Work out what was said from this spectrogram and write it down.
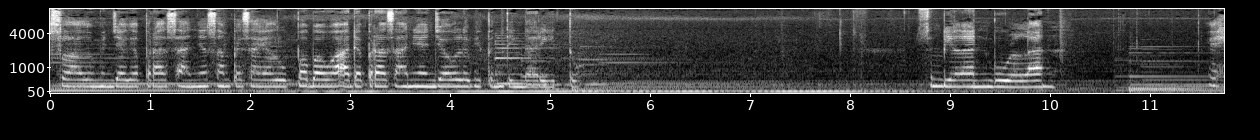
selalu menjaga perasaannya sampai saya lupa bahwa ada perasaan yang jauh lebih penting dari itu. Sembilan bulan. Eh,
